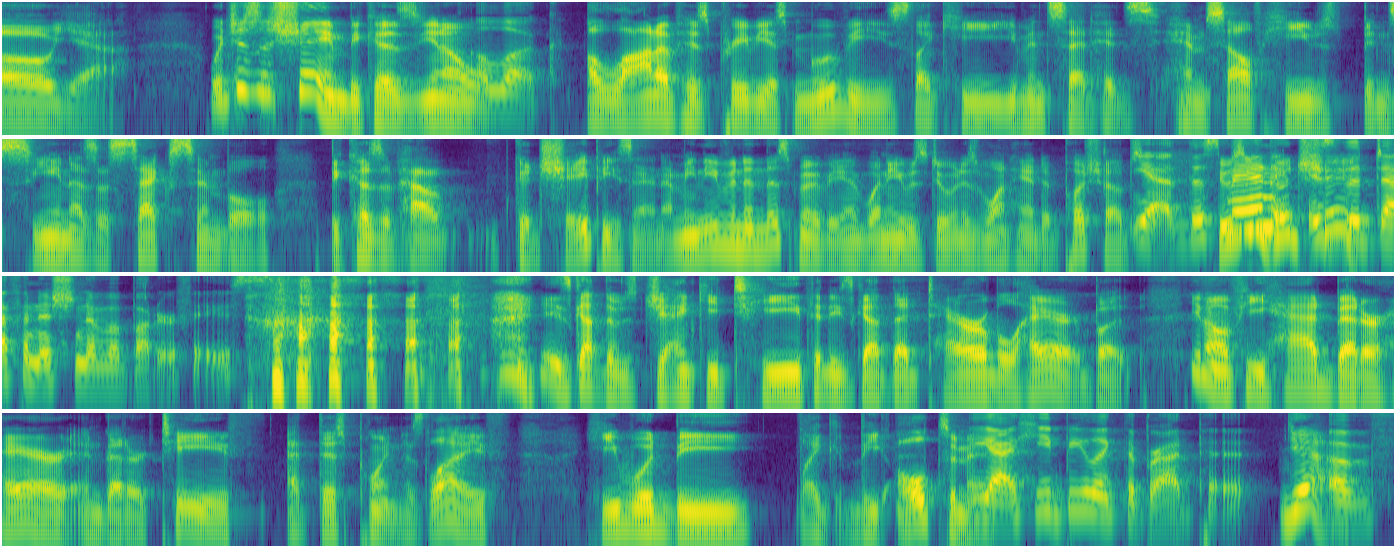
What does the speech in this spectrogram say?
Oh yeah. Which is a shame because, you know, A look. a lot of his previous movies, like he even said his himself, he's been seen as a sex symbol because of how good shape he's in. I mean, even in this movie, and when he was doing his one-handed push-ups, Yeah, this he was in man is the definition of a butterface. he's got those janky teeth and he's got that terrible hair. But you know, if he had better hair and better teeth at this point in his life, he would be like the ultimate. yeah, he'd be like the Brad Pitt Yeah. of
